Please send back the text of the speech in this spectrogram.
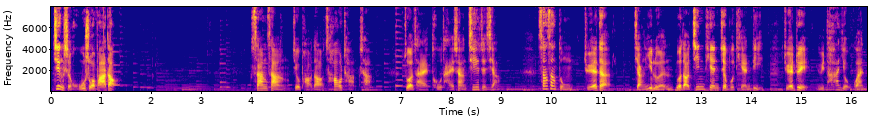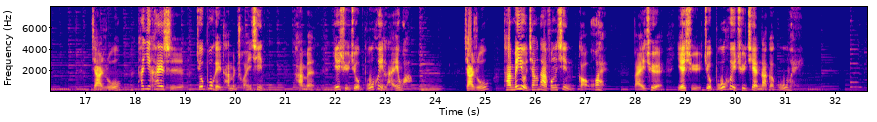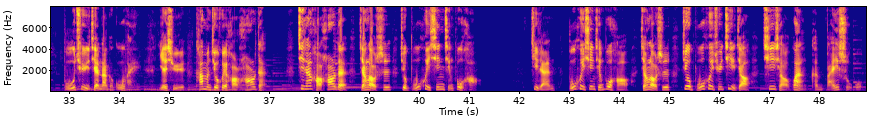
竟是胡说八道。桑桑就跑到操场上，坐在土台上接着想。桑桑总觉得蒋一伦落到今天这步田地，绝对与他有关。假如他一开始就不给他们传信，他们也许就不会来往。假如他没有将那封信搞坏，白雀也许就不会去见那个古伟。不去见那个古伟，也许他们就会好好的。既然好好的，蒋老师就不会心情不好。既然不会心情不好，蒋老师就不会去计较七小冠啃白薯。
